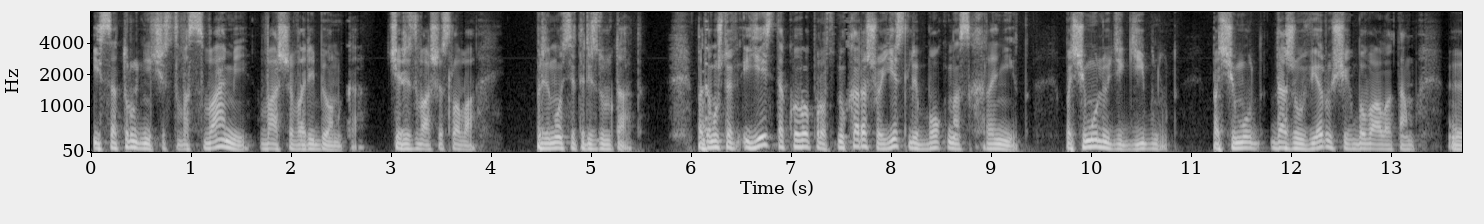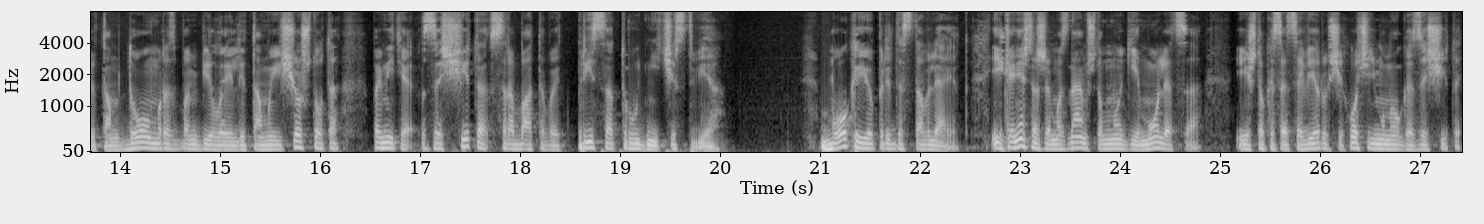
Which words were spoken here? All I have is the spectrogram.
и сотрудничество с вами, вашего ребенка, через ваши слова, приносит результат. Потому что есть такой вопрос, ну хорошо, если Бог нас хранит, почему люди гибнут? Почему даже у верующих бывало там, э, там дом разбомбило или там еще что-то. Поймите, защита срабатывает при сотрудничестве. Бог ее предоставляет. И, конечно же, мы знаем, что многие молятся, и что касается верующих, очень много защиты.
